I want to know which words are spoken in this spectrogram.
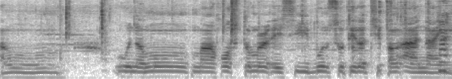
Ang una mong mga customer ay si Bunsutil at si Pang-Anay.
